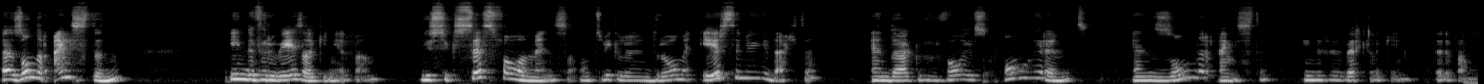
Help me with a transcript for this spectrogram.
uh, zonder angsten in de verwezenlijking ervan. Dus succesvolle mensen ontwikkelen hun dromen eerst in hun gedachten en duiken vervolgens ongeremd en zonder angsten in de verwerkelijking ervan.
